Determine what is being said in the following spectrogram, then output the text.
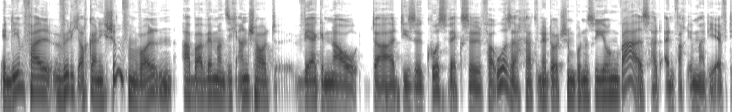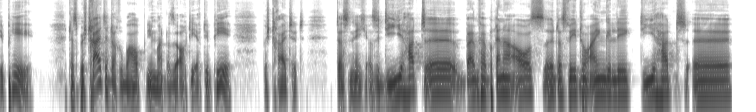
in dem Fall würde ich auch gar nicht schimpfen wollen, aber wenn man sich anschaut, wer genau da diese Kurswechsel verursacht hat in der deutschen Bundesregierung, war es halt einfach immer die FDP. Das bestreitet doch überhaupt niemand. Also auch die FDP bestreitet das nicht. Also die hat äh, beim Verbrenner aus äh, das Veto eingelegt, die hat äh,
